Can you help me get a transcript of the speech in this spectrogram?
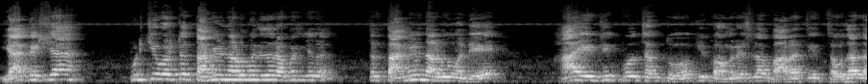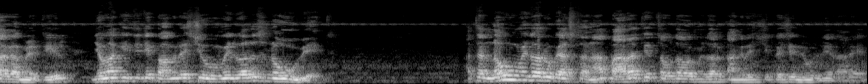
यापेक्षा पुढची गोष्ट तामिळनाडूमध्ये जर आपण गेलं तर तामिळनाडूमध्ये हा एक्झिट पोल सांगतो की काँग्रेसला बारा ते चौदा जागा मिळतील जेव्हा की तिथे काँग्रेसचे उमेदवारच नऊ उभे आहेत. आता नऊ उमेदवार उभे असताना बारा ते चौदा उमेदवार काँग्रेसचे कसे निवडून येणार आहेत?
